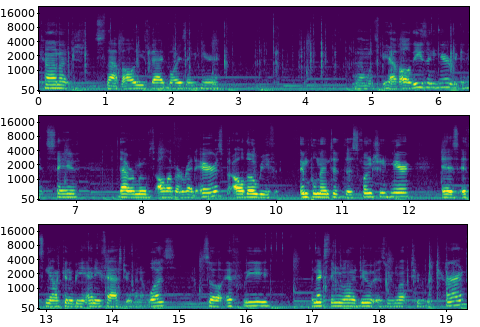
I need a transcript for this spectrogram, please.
comma, just slap all these bad boys in here. And then once we have all these in here, we can hit save. That removes all of our red errors, but although we've implemented this function here, is it's not going to be any faster than it was. So if we, the next thing we want to do is we want to return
